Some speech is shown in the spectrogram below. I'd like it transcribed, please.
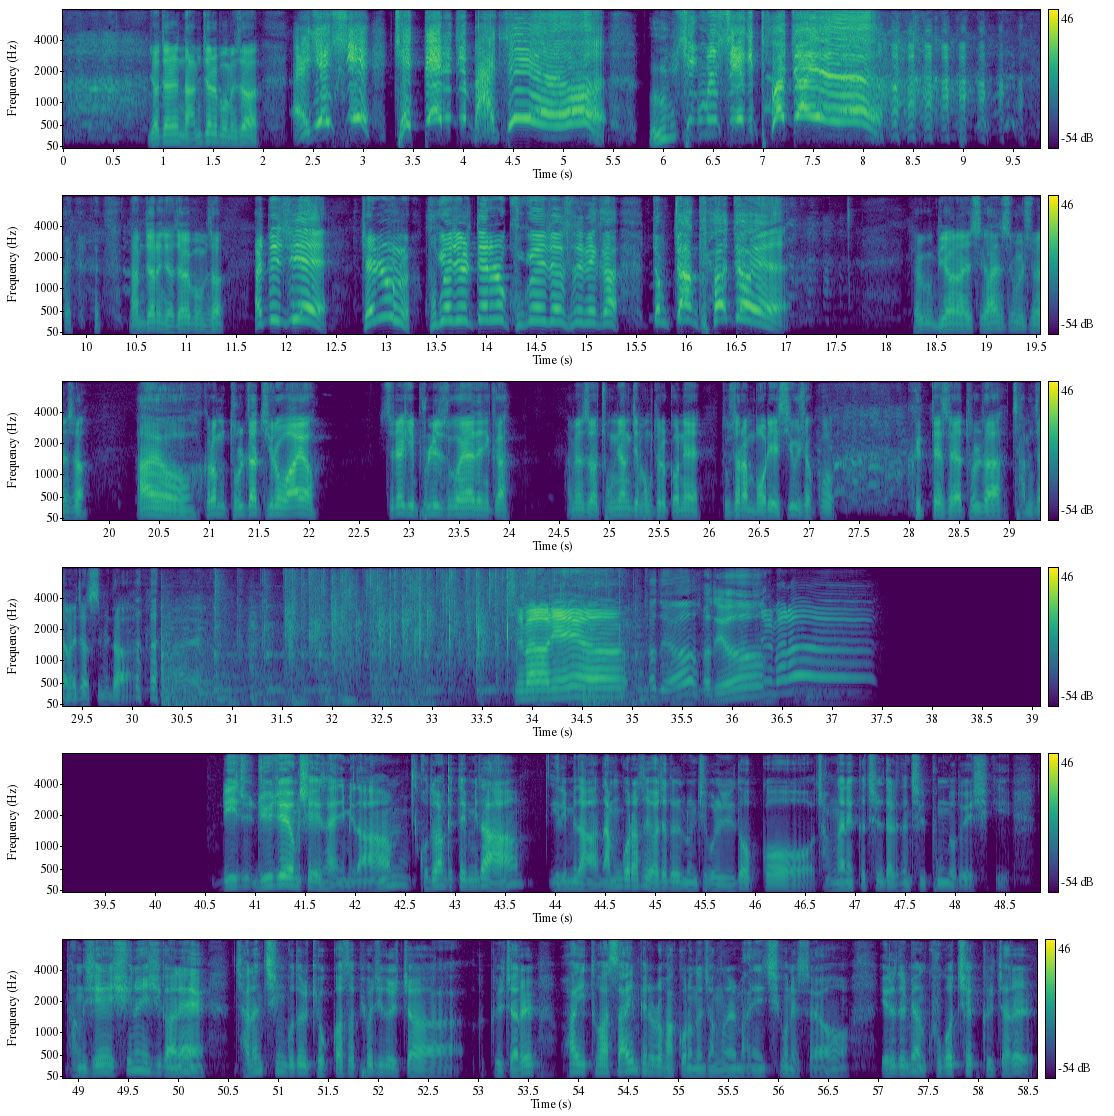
여자는 남자를 보면서 아저씨 제 때리지 마세요. 음식물 쓰레기 터져요. 남자는 여자를 보면서 아저씨 쟤는 구겨질 때로 구겨졌으니까 좀 쫙 펴줘요. 결국 미안 아저씨가 한숨을 쉬면서 아유 그럼 둘 다 뒤로 와요. 쓰레기 분리수거 해야 되니까 하면서 종량제 봉투를 꺼내 두 사람 머리에 씌우셨고 그때서야 둘 다 잠잠해졌습니다. 7만 원이에요. 저도요. 저도요. 7만 원. 리주, 류재영 씨의 사연입니다. 고등학교 때입니다. 일입니다. 남고라서 여자들 눈치 볼 일도 없고 장난의 끝을 달리던 질풍노도의 시기. 당시에 쉬는 시간에 자는 친구들 교과서 표지 글자 글자를 화이트와 사인펜으로 바꿔놓는 장난을 많이 치곤 했어요. 예를 들면 국어책 글자를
